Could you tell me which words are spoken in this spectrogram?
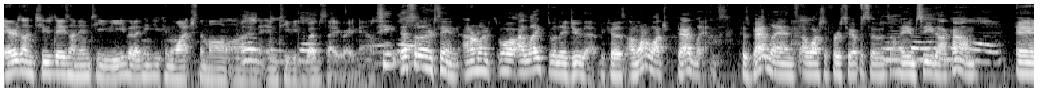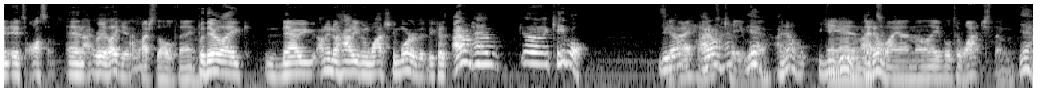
airs on Tuesdays on MTV, but I think you can watch them all on MTV's website right now. See, that's what I understand. I don't know. Well, I liked when they do that because I want to watch Badlands. Because Badlands, I watched the first two episodes on AMC.com, and it's awesome, and I really like it. I watched the whole thing. But they're like, now you, I don't even know how to even watch any more of it because I don't have uh, cable. You See, know, I have don't cable. Yeah, I know you and do. I that's don't. why I'm unable to watch them. Yeah,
